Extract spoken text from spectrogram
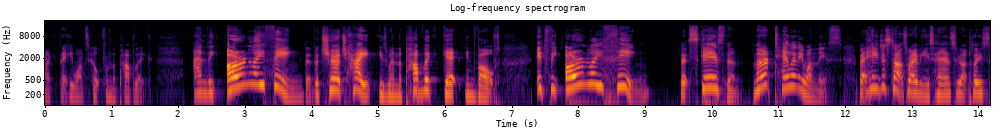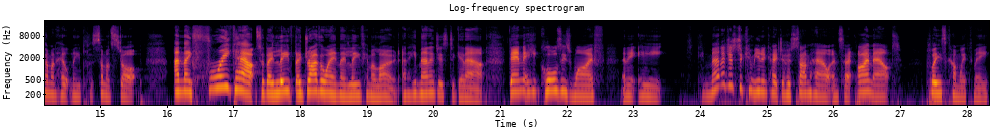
like that he wants help from the public. And the only thing that the church hate is when the public get involved. It's the only thing that scares them. And they don't tell anyone this. But he just starts waving his hands to be like, please, someone help me, please, someone stop. And they freak out. So they leave, they drive away and they leave him alone. And he manages to get out. Then he calls his wife and he, he, he manages to communicate to her somehow and say, I'm out. Please come with me.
